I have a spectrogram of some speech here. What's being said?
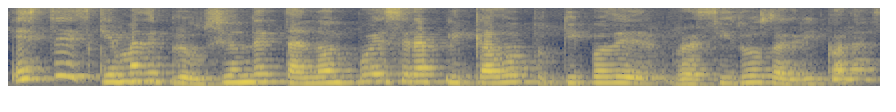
¿Este esquema de producción de etanol puede ser aplicado a otro tipo de residuos agrícolas?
